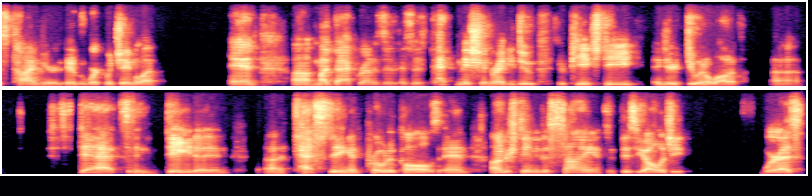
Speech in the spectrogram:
this time here, working with Jay Mellette. And uh, my background is a, as a technician, right? You do your PhD and you're doing a lot of uh, stats and data and uh, testing and protocols and understanding the science and physiology. Whereas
